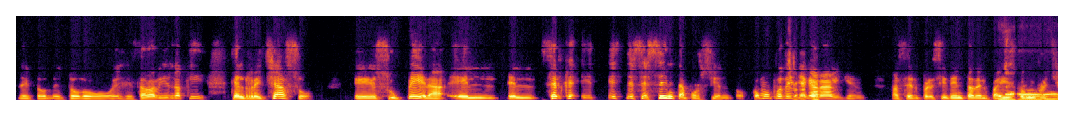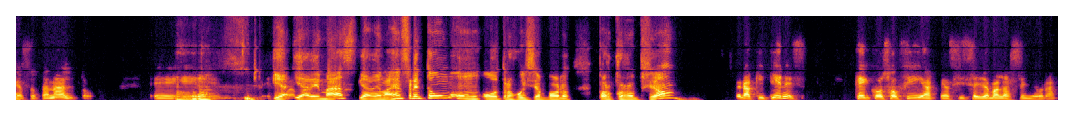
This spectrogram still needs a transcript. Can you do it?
de, de, todo. Estaba viendo aquí que el rechazo eh, supera el, el cerca e, es de 60%. ¿Cómo puede llegar alguien a ser presidenta del país con un rechazo tan alto? Eh, eh, y, y, además, y además enfrenta un, otro juicio por, por corrupción. Bueno, aquí tienes Keiko Sofía, que así se llama la señora,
